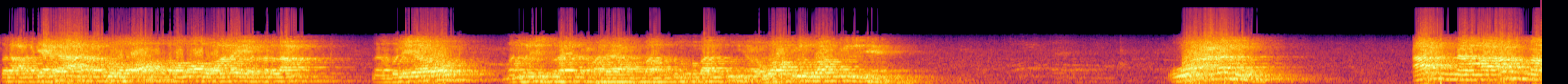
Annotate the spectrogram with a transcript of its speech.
setelah ketiadaan Rasulullah Shallallahu Alaihi Wasallam, nah beliau menulis surat kepada pembantu-pembantunya, wakil-wakilnya. Wa'lamu anna amma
